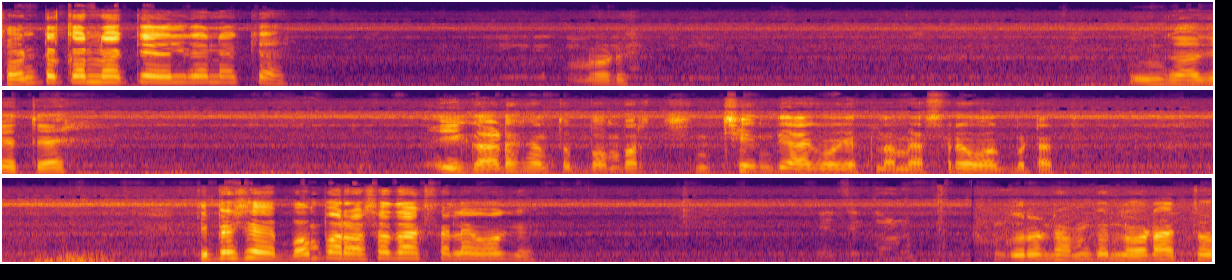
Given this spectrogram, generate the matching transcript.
ಸೊಂಟಕ್ಕನ್ನ ಹಾಕೆ ಎಲ್ಗನ್ನ ಹಾಕ್ಯ? ನೋಡಿ. ಹಿಂಗಾಗೈತೆ. ಈ ಗಾಡಿಗಂತೂ ಬಂಪರ್ ಚಿಂದಿ ಆಗೋಗೈತೆ ನಮ್ಮ ಹೆಸರೇ ಹೋಗ್ಬಿಟ್ಟತ್. ತಿಪ್ಪೇಶೆ, ಬಂಪರ್ ಹೊಸದಾಗ್ಸಲ್ಲೇ ಹೋಗಿ. ಗುರು ನಮ್ಮದು ನೋಡಾಯ್ತು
